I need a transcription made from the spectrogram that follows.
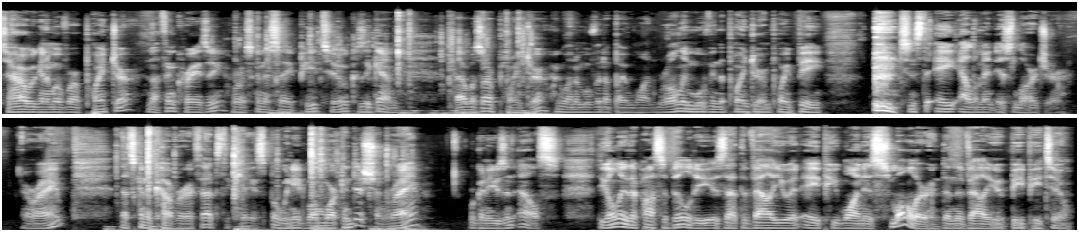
So how are we going to move our pointer? Nothing crazy. We're just going to say P2 because again, that was our pointer. We want to move it up by one. We're only moving the pointer in point B since the A element is larger. All right, that's going to cover if that's the case, but we need one more condition, right? We're going to use an else. The only other possibility is that the value at AP1 is smaller than the value at BP2.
